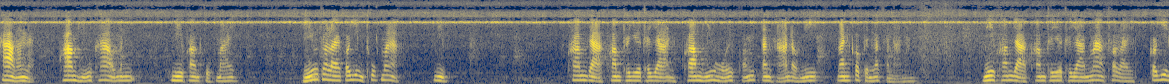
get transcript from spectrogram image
ข้าวนั่นแหละ ความหิวข้าวมันมีความสุขไหมหิวเท่าไรก็ยิ่งทุกข์มาก นี่ ความอยากความทะเยอทะยาน ความหิวโหยของตัณหาเหล่านี้ มันก็เป็นลักษณะนั้น มีความอยากความทะเยอทะยานมากเท่าไหร่ ก็ยิ่ง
